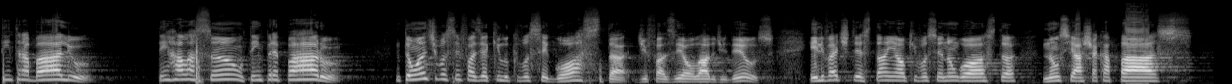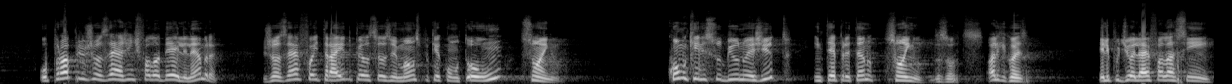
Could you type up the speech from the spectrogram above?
Tem trabalho, tem ralação, tem preparo. Então, antes de você fazer aquilo que você gosta de fazer ao lado de Deus, Ele vai te testar em algo que você não gosta, não se acha capaz. O próprio José, a gente falou dele, lembra? José foi traído pelos seus irmãos porque contou um sonho. Como que ele subiu no Egito? Interpretando sonho dos outros. Olha que coisa. Ele podia olhar e falar assim:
